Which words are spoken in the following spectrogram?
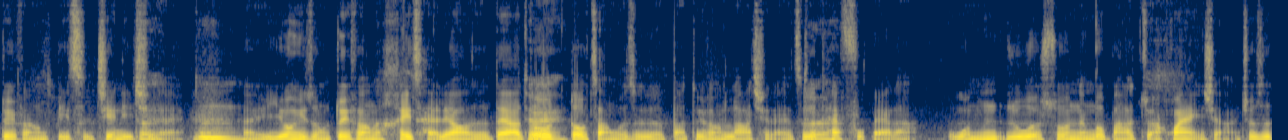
对方彼此建立起来。嗯，呃，用一种对方的黑材料，大家都都掌握这个，把对方拉起来，这个太腐败了。我们如果说能够把它转换一下，就是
